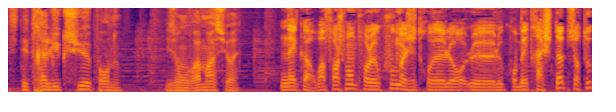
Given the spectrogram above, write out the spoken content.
c'était très luxueux pour nous. Ils ont vraiment assuré. D'accord. Bon, franchement, pour le coup, moi j'ai trouvé le, le, le court métrage top. Surtout,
